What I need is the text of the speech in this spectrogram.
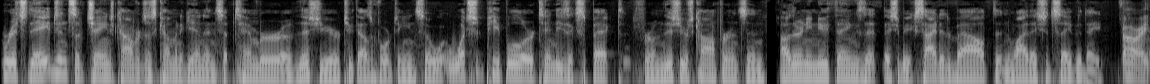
Rich, the Agents of Change conference is coming again in September of this year, 2014. So, what should people or attendees expect from this year's conference? And are there any new things that they should be excited about and why they should save the date? All right.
